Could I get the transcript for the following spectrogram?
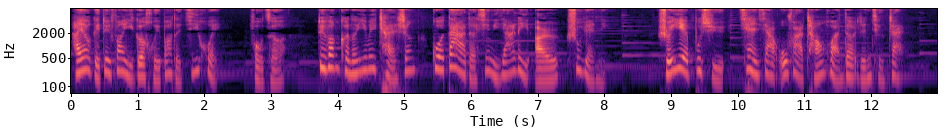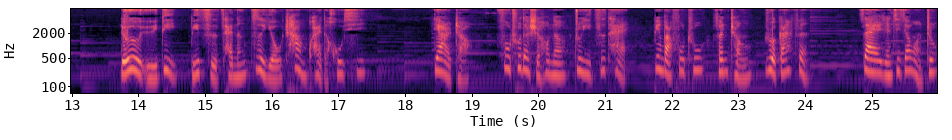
还要给对方一个回报的机会，否则，对方可能因为产生过大的心理压力而疏远你。谁也不许欠下无法偿还的人情债，留有余地，彼此才能自由畅快的呼吸。第二招，付出的时候呢，注意姿态。并把付出分成若干份，在人际交往中，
